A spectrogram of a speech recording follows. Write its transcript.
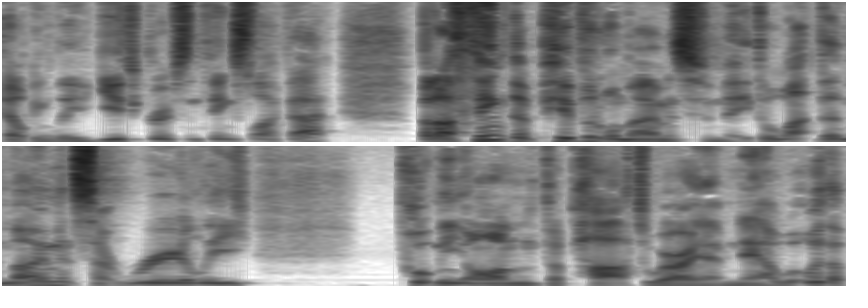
helping lead youth groups and things like that. But I think the pivotal moments for me, the the moments that really put me on the path to where I am now, were the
